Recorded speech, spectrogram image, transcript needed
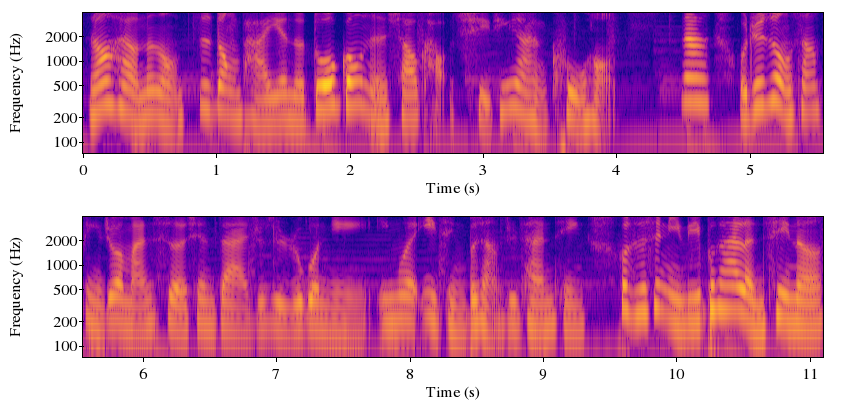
然后还有那种自动排烟的多功能烧烤器，听起来很酷吼。那我觉得这种商品就蛮适合现在，就是如果你因为疫情不想去餐厅，或者是你离不开冷气呢，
